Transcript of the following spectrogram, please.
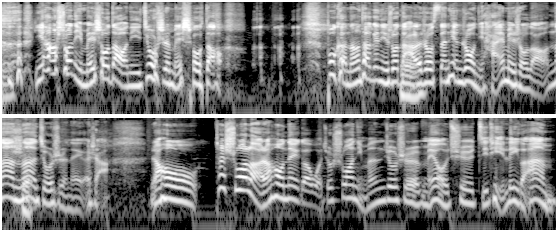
银行说你没收到，你就是没收到，不可能他跟你说打了之后、三天之后你还没收到，那那就是那个啥。然后他说了，然后那个我就说你们就是没有去集体立个案、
